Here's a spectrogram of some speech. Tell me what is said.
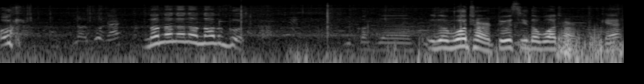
Okay. Not good, eh? No, no, no, no, not good. Because the The water. Do you see the water? Okay.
